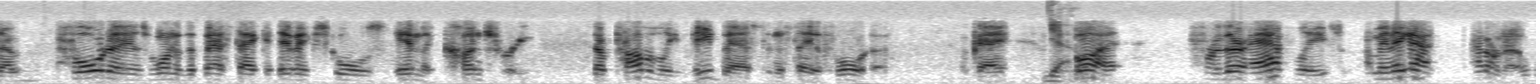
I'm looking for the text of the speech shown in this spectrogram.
know, Florida is one of the best academic schools in the country. They're probably the best in the state of Florida. Okay, Yeah. but for their athletes, I mean, they got I don't know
